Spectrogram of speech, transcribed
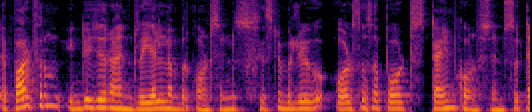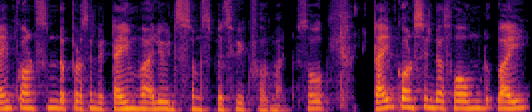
apart from integer and real number constants, system also supports time constants. So time constant represent a time value in some specific format. So time constant is formed by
